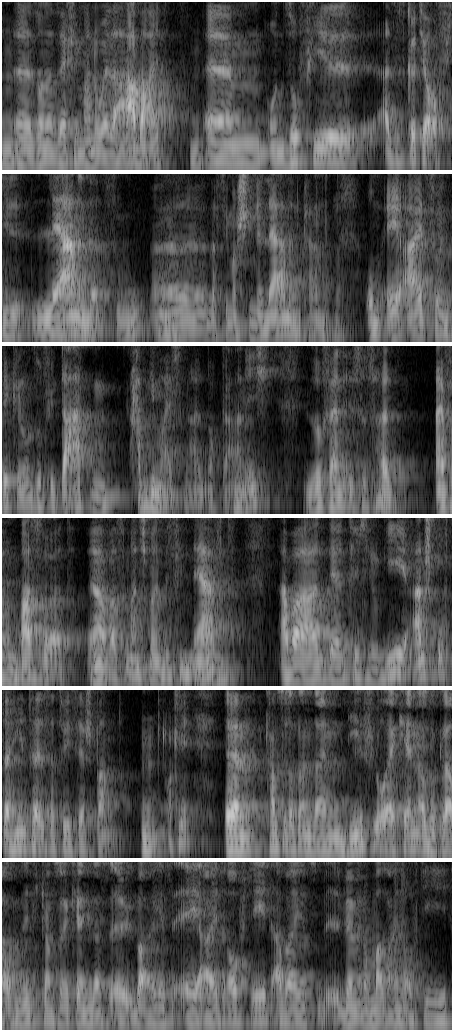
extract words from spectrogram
äh, sondern sehr viel manuelle Arbeit. Ähm, und so viel, also es gehört ja auch viel Lernen dazu, äh, dass die Maschine lernen kann, um AI zu entwickeln und so viel Daten haben die meisten halt noch gar nicht. Insofern ist es halt einfach ein Buzzword, ja, was manchmal ein bisschen nervt. Aber der Technologieanspruch dahinter ist natürlich sehr spannend. Mhm, Okay. Ähm, kannst du das an deinem Dealflow erkennen? Also klar, offensichtlich kannst du erkennen, dass äh, überall jetzt AI draufsteht, aber jetzt, äh, wenn wir noch mal rein auf die,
